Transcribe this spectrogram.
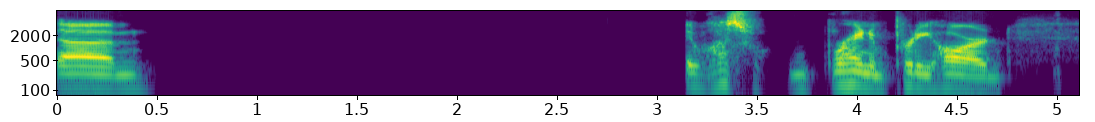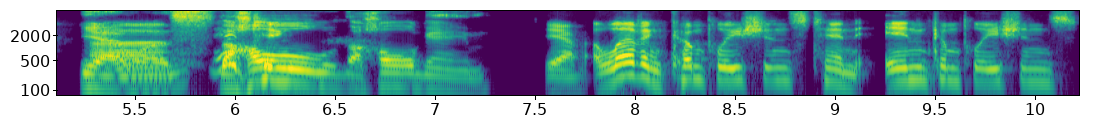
Um, it was raining pretty hard. Yeah, it Um, was the whole the whole game. Yeah, eleven completions, ten incompletions.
